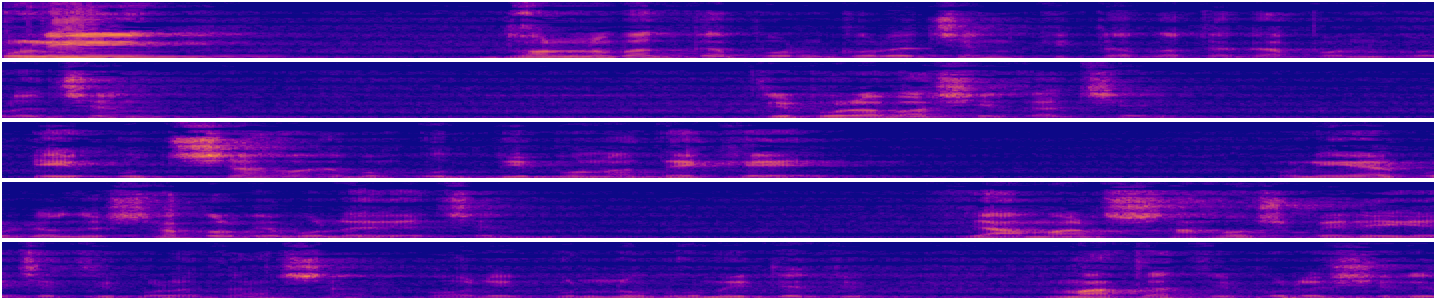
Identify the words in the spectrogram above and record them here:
উনি ধন্যবাদ জ্ঞাপন করেছেন, কৃতজ্ঞতা জ্ঞাপন করেছেন ত্রিপুরাবাসীর কাছে। এই উৎসাহ এবং উদ্দীপনা দেখে উনি এয়ারপোর্টে আমাদের সকলকে বলে গেছেন যে আমার সাহস বেড়ে গেছে ত্রিপুরাতে আসার পরে পূর্ণভূমিতে ত্রি- মাতা ত্রিপুরেশ্বরী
